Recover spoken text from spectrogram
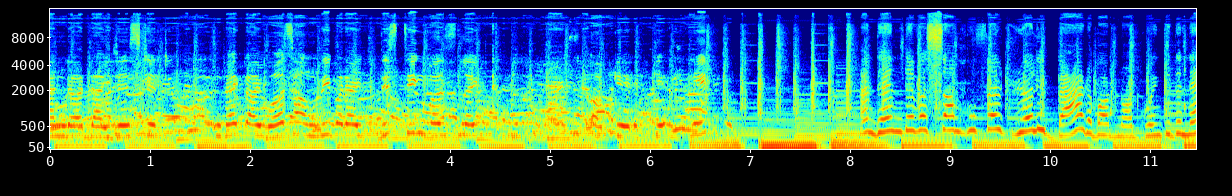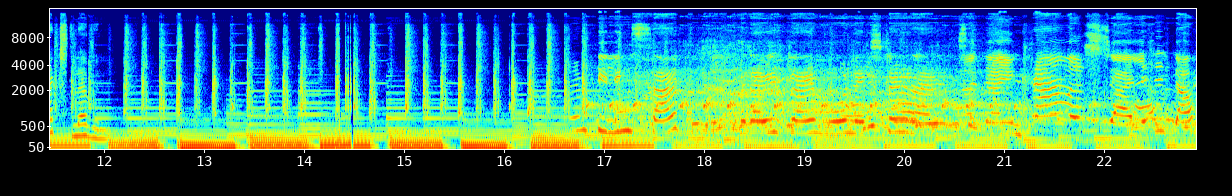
and uh, digest it. In fact, I was hungry, but I, this thing was like, okay, okay, hateful. And then there were some who felt really bad about not going to the next level. Feeling sad, but I will try more next time. I will the exam was a little tough,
